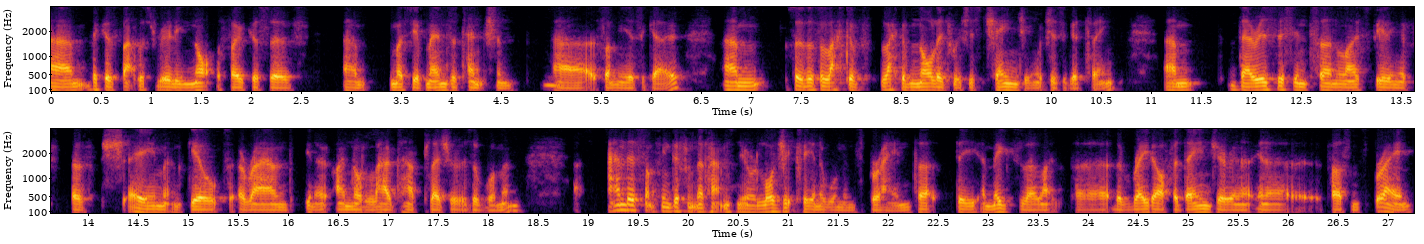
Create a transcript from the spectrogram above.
um, because that was really not the focus of um, mostly of men's attention mm. uh, some years ago. Um, so there's a lack of lack of knowledge, which is changing, which is a good thing. Um, there is this internalized feeling of, of shame and guilt around, you know, I'm not allowed to have pleasure as a woman. And there's something different that happens neurologically in a woman's brain that the amygdala, like uh, the radar for danger in a, in a person's brain,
